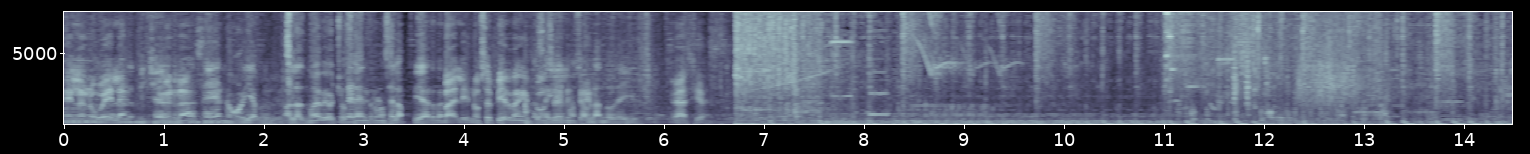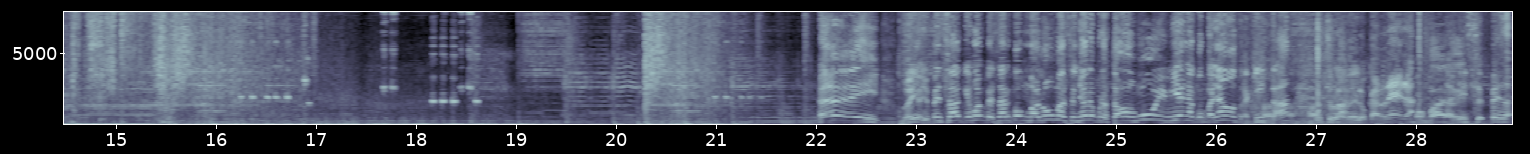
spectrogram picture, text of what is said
en la novela, Mi de verdad. ¿no? A, a las 9, 8 centro, no se la pierdan. Vale, no se pierdan entonces seguimos hablando de ello. Gracias. Pensaba que íbamos a empezar con Maluma, señores, pero estamos muy bien acompañados. Aquí está nuestro Danilo Carrera, Compadre. David Cepeda,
